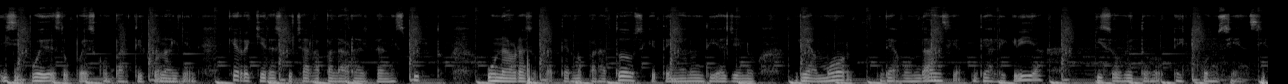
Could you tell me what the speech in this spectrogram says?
y si puedes lo puedes compartir con alguien que requiera escuchar la palabra del Gran Espíritu. Un abrazo fraterno para todos y que tengan un día lleno de amor, de abundancia, de alegría y sobre todo de conciencia.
